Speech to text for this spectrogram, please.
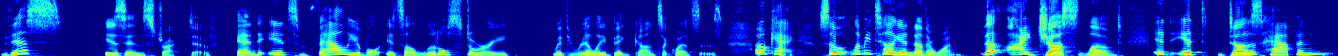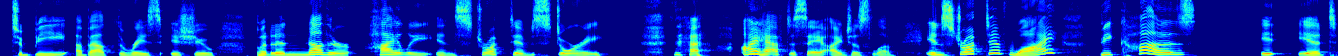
This is instructive and it's valuable. It's a little story with really big consequences. Okay, so let me tell you another one that I just loved. It it does happen to be about the race issue, but another highly instructive story that I have to say I just loved. Instructive, why? Because it it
